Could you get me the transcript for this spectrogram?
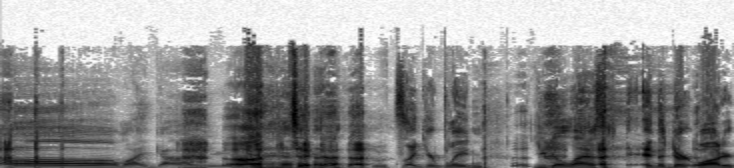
Oh my god, dude. it's like you're bleeding. You go last in the dirt water.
